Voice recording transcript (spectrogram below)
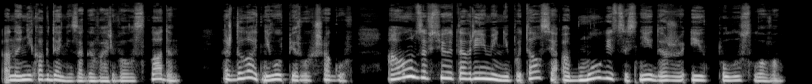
Она никогда не заговаривала с Владом, ждала от него первых шагов, а он за все это время не пытался обмолвиться с ней даже и полусловом.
